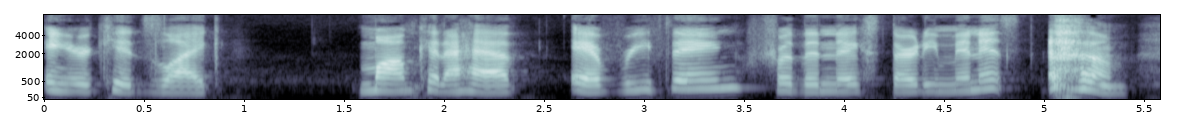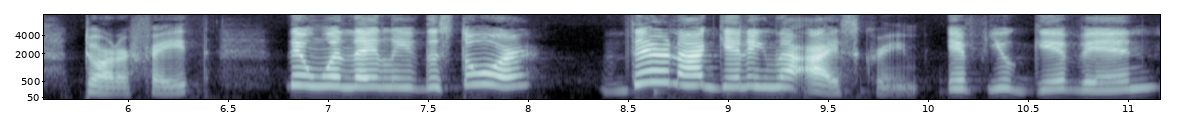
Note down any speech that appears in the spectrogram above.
and your kid's like, Mom, can I have everything for the next 30 minutes? Daughter Faith. Then when they leave the store, they're not getting the ice cream. If you give in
